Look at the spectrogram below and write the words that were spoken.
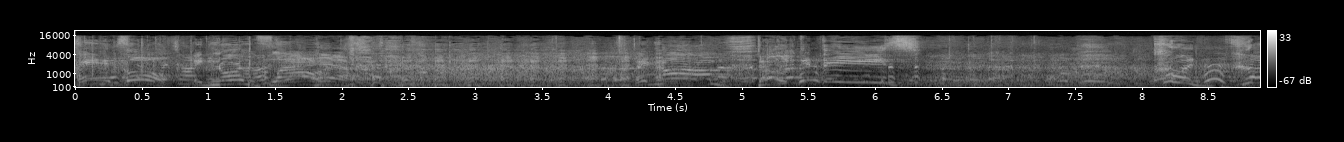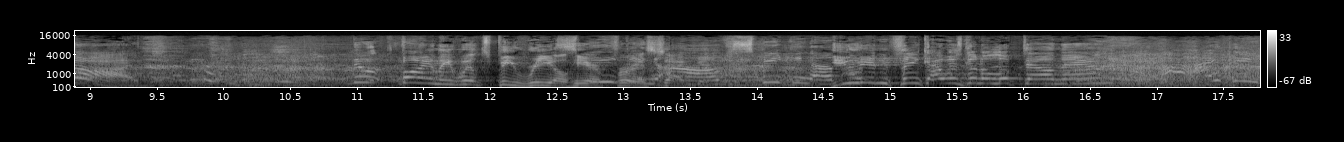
Hey, Nicole, ignore the flower. ignore them. Don't look at these. Good God. Finally, let's be real here for a Speaking second. Of, speaking of. You didn't think I was gonna look down there? I think.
